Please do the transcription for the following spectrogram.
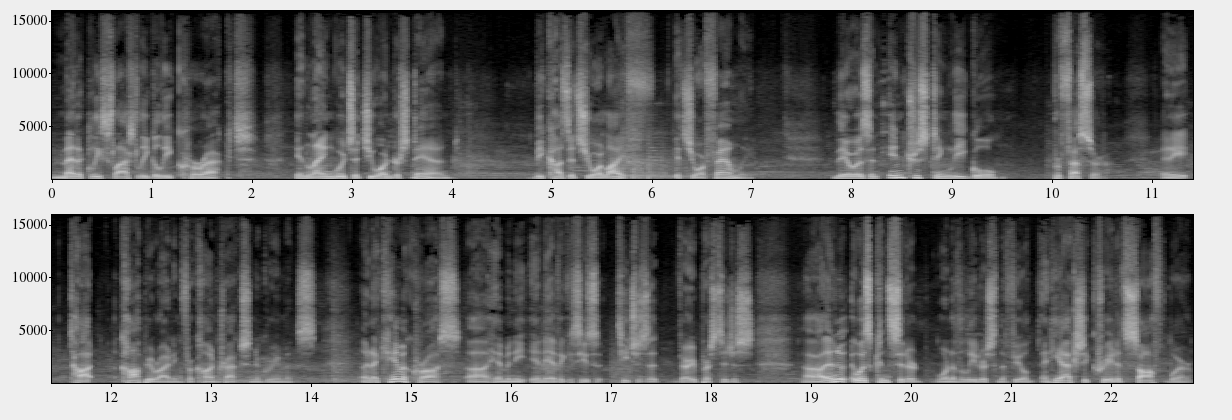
medically slash legally correct in language that you understand because it's your life, it's your family. There was an interesting legal professor, and he taught copywriting for contracts and agreements. And I came across uh, him, and, he, and I think he teaches it very prestigious, uh, and it was considered one of the leaders in the field. And he actually created software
